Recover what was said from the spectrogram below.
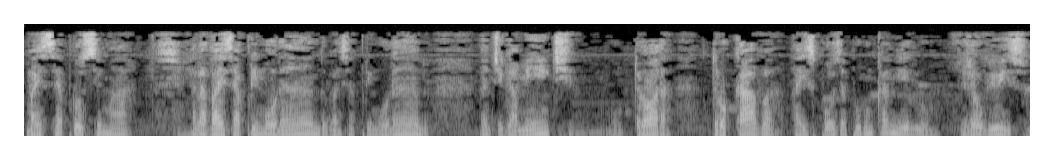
mas se aproximar. Sim. Ela vai se aprimorando, vai se aprimorando. Antigamente, outrora, trocava a esposa por um camelo. Você já ouviu isso?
